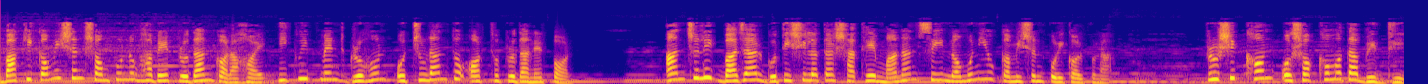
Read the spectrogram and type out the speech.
বাকি কমিশন সম্পূর্ণভাবে প্রদান করা হয় ইকুইপমেন্ট গ্রহণ ও চূড়ান্ত অর্থ প্রদানের পর। আঞ্চলিক বাজার গতিশীলতার সাথে মানানসই নমনীয় কমিশন পরিকল্পনা। প্রশিক্ষণ ও সক্ষমতা বৃদ্ধি।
